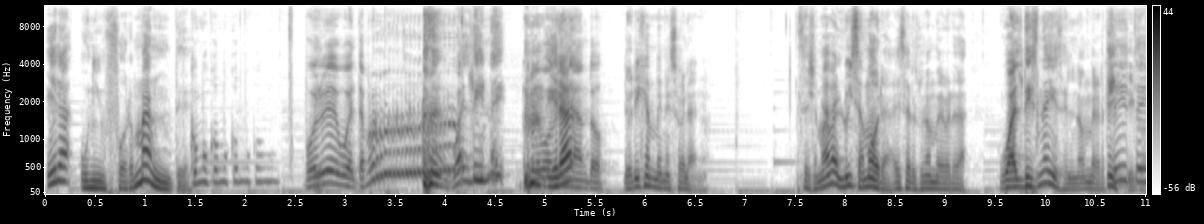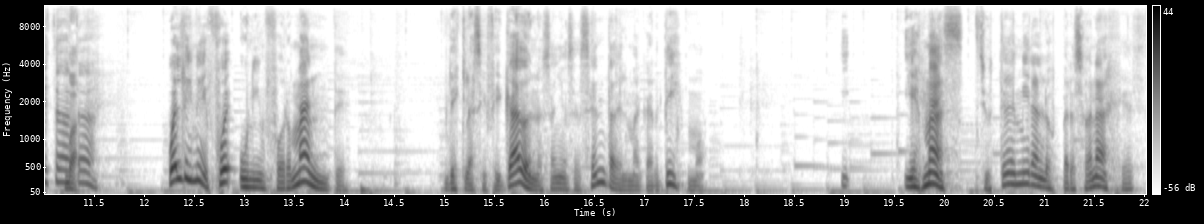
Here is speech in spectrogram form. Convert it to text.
era un informante. ¿Cómo, cómo, cómo, cómo? Volvé de vuelta. Walt Disney era de origen venezolano. Se llamaba Luis Zamora, ese era su nombre de verdad. Walt Disney es el nombre Sí, artístico. está, está, Bueno, está. Walt Disney fue un informante desclasificado en los años 60 del macartismo. Y, es más, si ustedes miran los personajes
